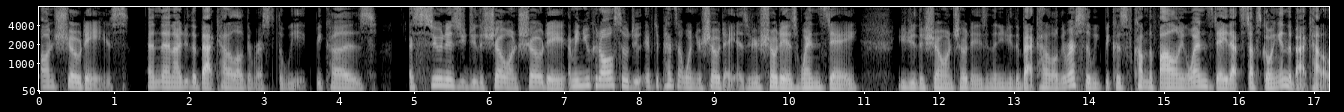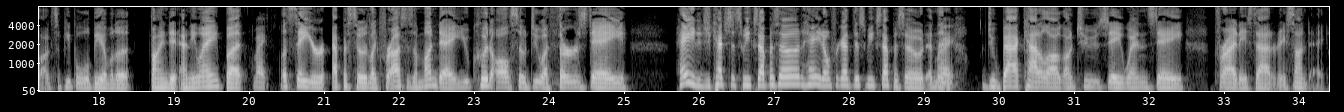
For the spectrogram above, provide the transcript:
on show days, and then I do the back catalog the rest of the week because as soon as you do the show on show day, I mean, you could also do. It depends on when your show day is. If your show day is Wednesday, you do the show on show days, and then you do the back catalog the rest of the week because come the following Wednesday, that stuff's going in the back catalog, so people will be able to find it anyway. But right let's say your episode like for us is a monday you could also do a thursday hey did you catch this week's episode? Hey don't forget this week's episode. And then Right. do back catalog on tuesday wednesday friday saturday sunday.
